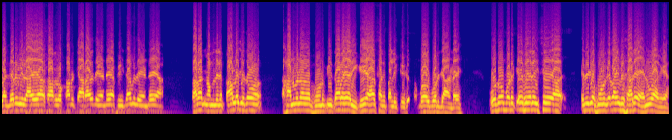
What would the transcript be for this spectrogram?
ਲੰਗਰ ਵੀ ਲਾਏ ਆ ਸਾਰੇ ਲੋਕਾਂ ਨੂੰ ਚਾਰਾ ਵੀ ਦੇਣ ਦੇ ਆ ਫੀਡਾਂ ਵੀ ਦੇਣ ਦੇ ਆ। ਸਾਰਾ ਕੰਮ ਦੇ ਕੱਲ ਜਦੋਂ ਹਨੂਮਨਾਂ ਨੇ ਫੋਨ ਕੀਤਾ ਰਹੇ ਹਰੀਕੇ ਆ ਸੰਗਤਾਂ ਲਿਖੇ ਬਾਊਪੁਰ ਜਾਣ ਡਏ। ਉਦੋਂ ਮੁੜ ਕੇ ਫਿਰ ਇੱਥੇ ਆ ਇਹਨੇ ਜੇ ਫੋਨ ਕੀਤਾ ਅਸੀਂ ਸਾਰੇ ਐ ਨੂੰ ਆ ਗਏ ਆ।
